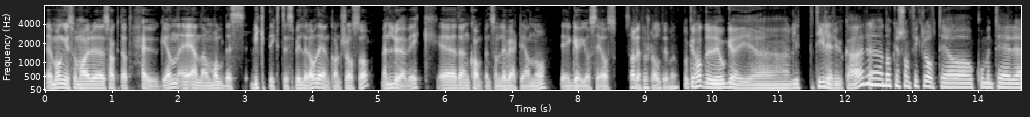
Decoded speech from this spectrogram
Det er mange som har eh, sagt at Haugen er en av Moldes viktigste spillere, og det er han kanskje også. Men Løvik, eh, den kampen som leverte igjen nå, det er gøy å se også. Særlig første halvtime. Dere hadde det jo gøy eh, litt tidligere i uka her, eh, dere som fikk lov til å kommentere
